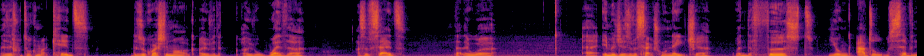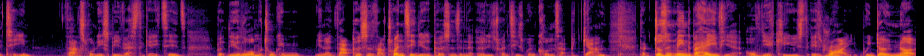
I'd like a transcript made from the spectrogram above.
as if we're talking about kids. There's a question mark over the over whether, as I've said, that there were uh, images of a sexual nature when the first young adult was 17. That's what needs to be investigated. But the other one, we're talking, you know, that person's now 20, the other person's in their early 20s when contact began. That doesn't mean the behaviour of the accused is right. We don't know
